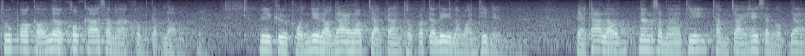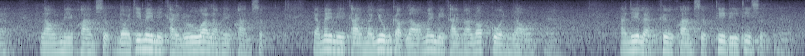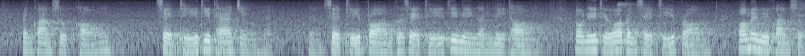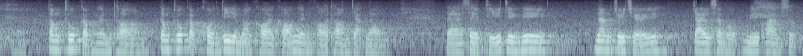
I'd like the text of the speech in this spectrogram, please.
ทุกเพราะเขาเลิกคบค้าสมาคมกับเรา นี่คือผลที่เราได้รับจากการถูกลอตเตอรี่รางวัลที่หนึ่งแต่ถ้าเรานั่งสมาธิทำใจให้สงบได้ เรามีความสุขโดยที่ไม่มีใครรู้ว่าเรามีความสุขย่าไม่มีใครมายุ่งกับเรา ไม่มีใครมารบกวนเรา อันนี้แหละคือความสุขที่ดีที่สุด เป็นความสุขของเศรษฐีที่แท้จริง เศรษฐีปลอมคือเศรษฐีที่มีเงินมีทองโลกนี้ถือว่าเป็นเศรษฐีปลอม เพราะไม่มีความสุข ต้องทุกข์กับเงินทอง ต้องทุกข์กับคนที่จะมาคอยขอเงินขอทองจากเรา แต่เศรษฐีจริงนี่นั่งเฉยๆใจสงบมีความสุข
